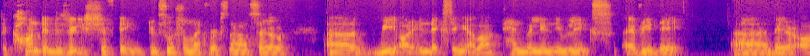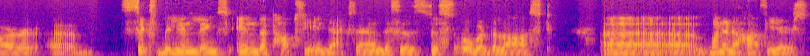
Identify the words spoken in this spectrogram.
the content is really shifting to social networks now. So uh, we are indexing about 10 million new links every day. Uh, there are uh, 6 billion links in the Topsy index, and this is just over the last uh, one and a half years.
